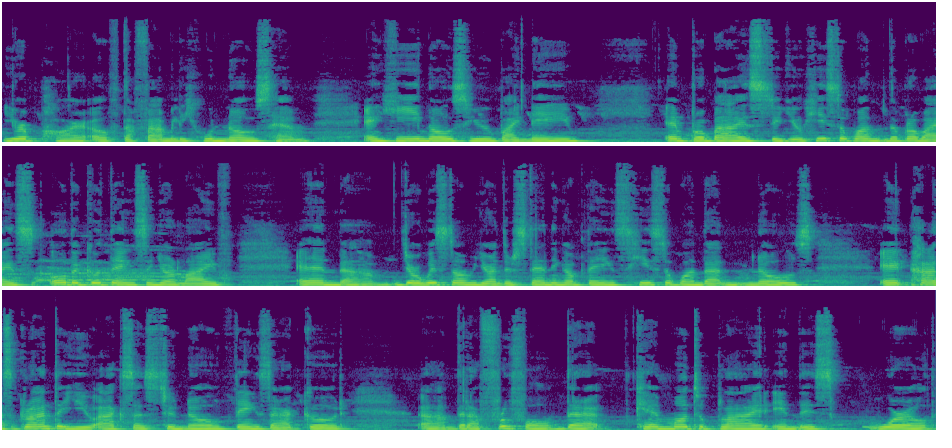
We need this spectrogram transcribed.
you're part of the family who knows Him, and He knows you by name and provides to you. He's the one that provides all the good things in your life and um, your wisdom, your understanding of things. He's the one that knows and has granted you access to know things that are good, um, that are fruitful, that can multiply in this world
